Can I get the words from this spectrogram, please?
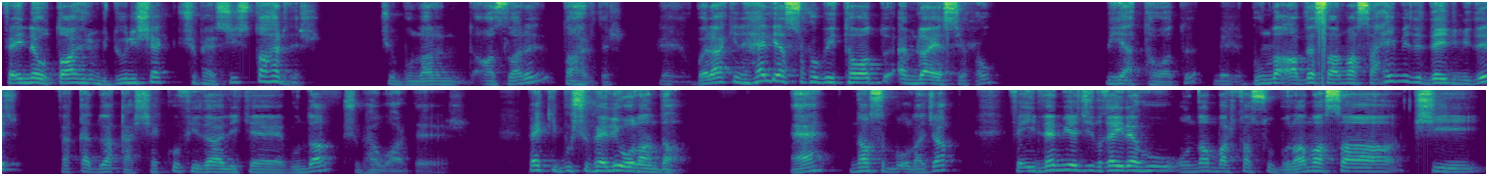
فَاِنَّهُ طَاهِرٌ بِدُونِ şek Şüphesiz tahirdir. Çünkü bunların azları tahirdir. Böyle. وَلَكِنْ هَلْ يَصِحُ بِالتَّوَدُّ اَمْ لَا يَصِحُ بِهَا التَّوَدُّ Böyle. Bunda abdest almak sahih midir değil midir? Fakat vaka şekku fi zalike. Bunda şüphe vardır. Peki bu şüpheli olanda he, nasıl bu olacak? Fe illem yecid gayrehu ondan başka su bulamazsa kişi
